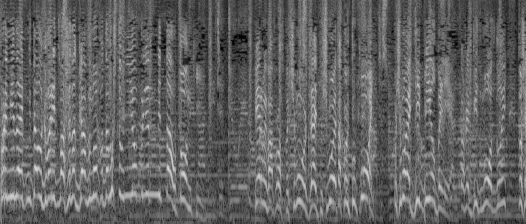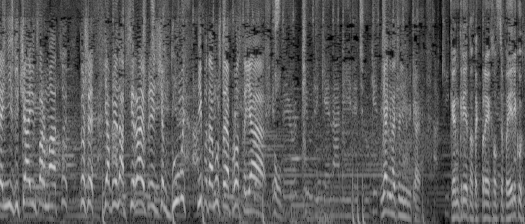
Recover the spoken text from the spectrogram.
проминает металл и говорит, машина говно, потому что у нее, блин, металл тонкий. Первый вопрос, почему, знаете, почему я такой тупой? Почему я дебил, блин? Потому что я безмозглый, потому что я не изучаю информацию, потому что я, блин, обсираю, прежде чем думать, и потому что я просто, я толстый. Я ни на что не намекаю конкретно так проехался по Эрику.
